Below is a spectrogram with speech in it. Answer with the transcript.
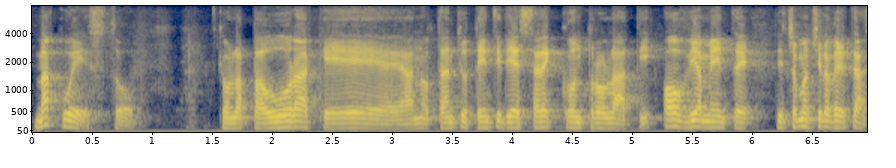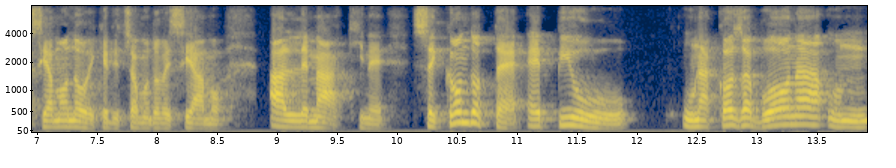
Ma questo con la paura che hanno tanti utenti di essere controllati. Ovviamente, diciamoci la verità, siamo noi che diciamo dove siamo alle macchine. Secondo te è più una cosa buona, un,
